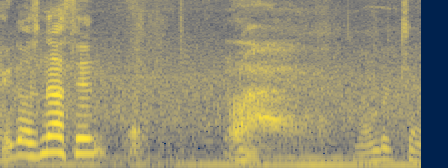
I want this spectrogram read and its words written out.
Here goes nothing. Number 10.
